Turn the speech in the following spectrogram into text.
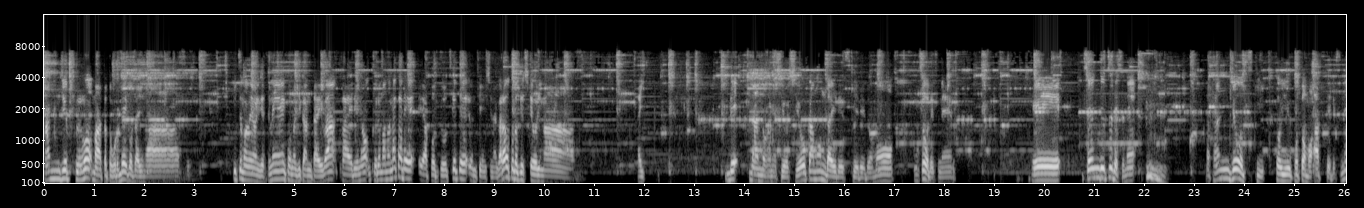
30分を回ったところでございます。いつものようにですね、この時間帯は帰りの車の中で AirPods をつけて運転しながらお届けしております。はい。で、何の話をしようか問題ですけれども、そうですね。えー、先日ですね、まあ、誕生月ということもあってですね、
